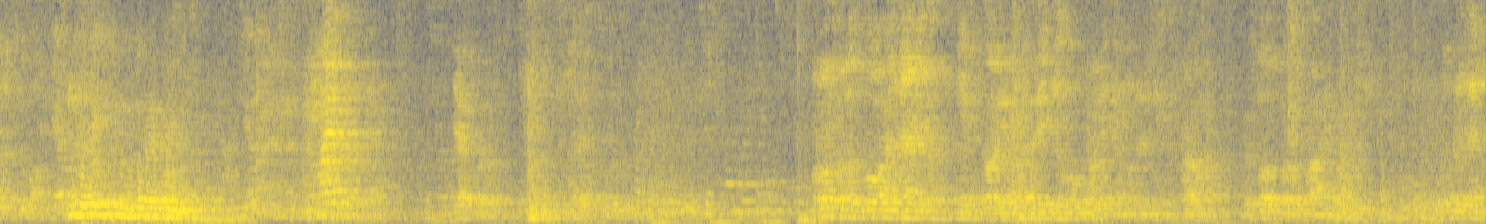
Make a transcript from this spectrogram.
працювати. Ну. Немає Краснівського районного відділу управління внутрішніх справ Висоцького Руслана Івановича. Добрий день,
